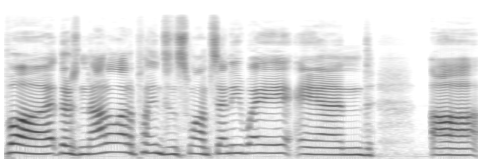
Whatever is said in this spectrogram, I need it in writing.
but there's not a lot of plains and swamps anyway, and uh,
